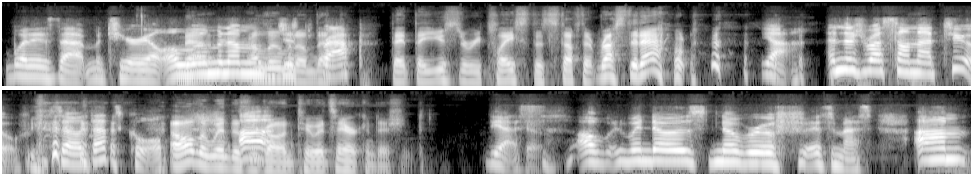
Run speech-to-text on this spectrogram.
what is that material? Aluminum, aluminum just that, wrap. that they used to replace the stuff that rusted out. Yeah, and there's rust on that too. So that's cool. All the windows Uh, are gone too. It's air conditioned. Yes. All windows, no roof. It's a mess. Um,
